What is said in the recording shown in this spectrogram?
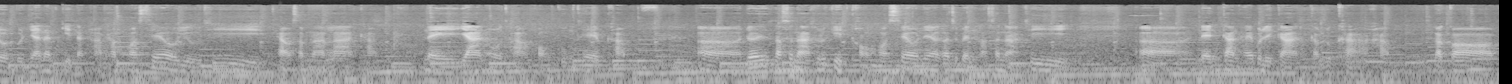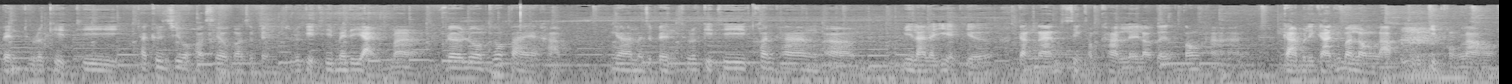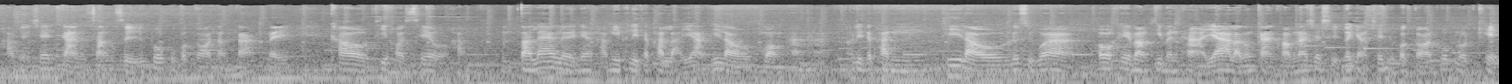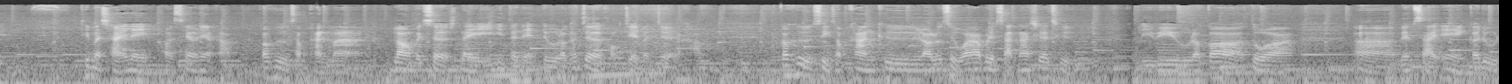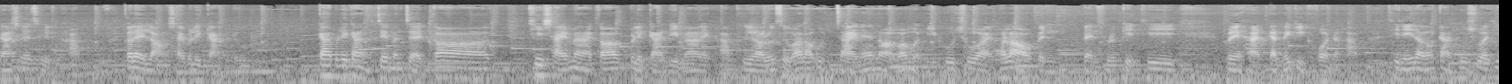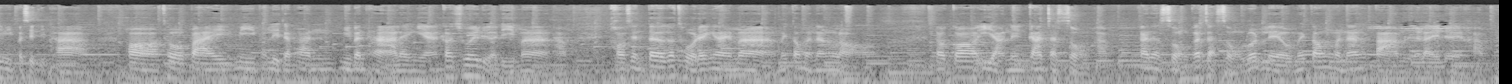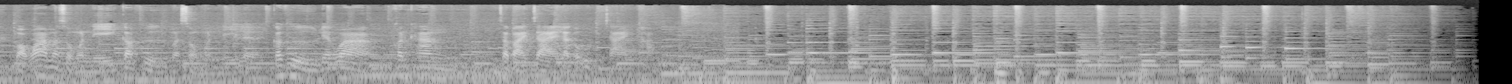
ดลบุญญานันกิจนะครับทำโฮสเทลอยู่ที่แถวสำราญราษฎร์ครับ ในย่านโอทาวของกรุงเทพครับด้วยลักษณะธุรกิจของโฮสเทลเนี่ยก็จะเป็นลักษณะที่เน้นการให้บริการกับลูกค้าครับ แล้วก็เป็นธุรกิจที่ถ้าขึ้นชื่อว่าโฮสเทลก็จะเป็นธุรกิจที่ไม่ได้ใหญ่มาก โดยรวมทั่วไปครับ งานมันจะเป็นธุรกิจที่ค่อนข้างมีรายละเอียดเยอะ ดังนั้นสิ่งสำคัญเลยเราจะต้องหาการบริการที่มารองรับธุรกิจของเราครับอย่างเช่นการสั่งซื้อพวกอุปกรณ์ต่างๆ ในเข้าที่โฮสเทลครับตอนแรกเลยเนี่ยครับมีผลิตภัณฑ์หลายอย่างที่เรามองหา ผลิตภัณฑ์ที่เรารู้สึกว่าโอเคบางทีมันหายากเราต้องการความน่าเชื่อถือก็อย่างเช่นอุปกรณ์พวกรถเข็น ที่มาใช้ในโฮสเทลเนี่ยครับก็คือสำคัญมากลองไป search ในอินเทอร์เน็ตดู แล้วก็เจอของเจนบรรเจิดครับ ก็คือสิ่งสำคัญคือเรารู้สึกว่าบริษัทน่าเชื่อถือรีวิวแล้วก็ตัวเว็บไซต์เองก็ดูน่าเชื่อถือครับ ก็เลยลองใช้บริการดู การบริการของเจนบันเจิดก็ที่ใช้มาก็บริการดีมากเลยครับ คือเรารู้สึกว่าเราอุ่นใจแน่นอนว่าเหมือนมีผู้ช่วย เพราะเราเป็นเป็นธุรกิจที่ บริหารกันไม่กี่คนนะครับ ทีนี้เราต้องการผู้ช่วยที่มีประสิทธิภาพ พอโทรไปมีผลิตภัณฑ์มีปัญหาอะไรเงี้ยก็ช่วยเหลือดีมากครับ call center ก็โทรได้ง่ายมาก ไม่ต้องมานั่งรอแล้วก็อีกอย่างหนึ่งการจัดส่งครับ การจัดส่งก็จัดส่งรวดเร็ว ไม่ต้องมานั่งตามหรืออะไรเลยครับ บอกว่ามาส่งวันนี้ก็คือมาส่งวันนี้เลย ก็คือเรียกว่าค่อนข้างสบายใจแล้วก็อุ่นใจครับ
